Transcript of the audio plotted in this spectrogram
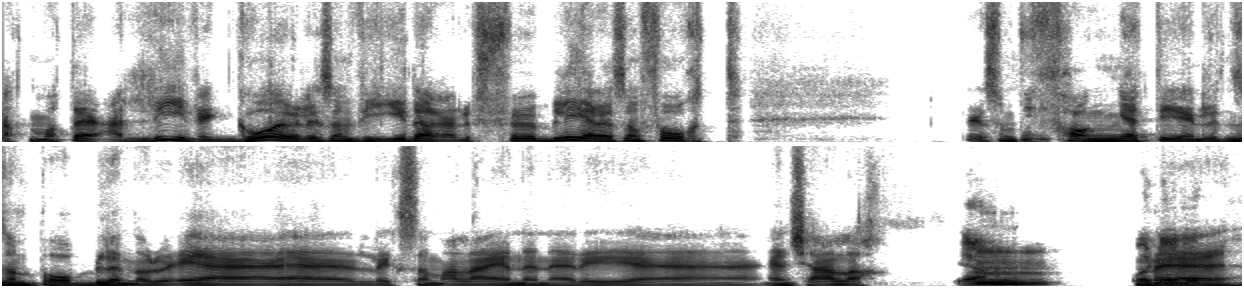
at måte, at livet går jo liksom videre. Du blir liksom fort liksom fanget i en liten sånn boble når du er eh, liksom alene nede i uh, en kjeller. Ja. Mm. og det er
